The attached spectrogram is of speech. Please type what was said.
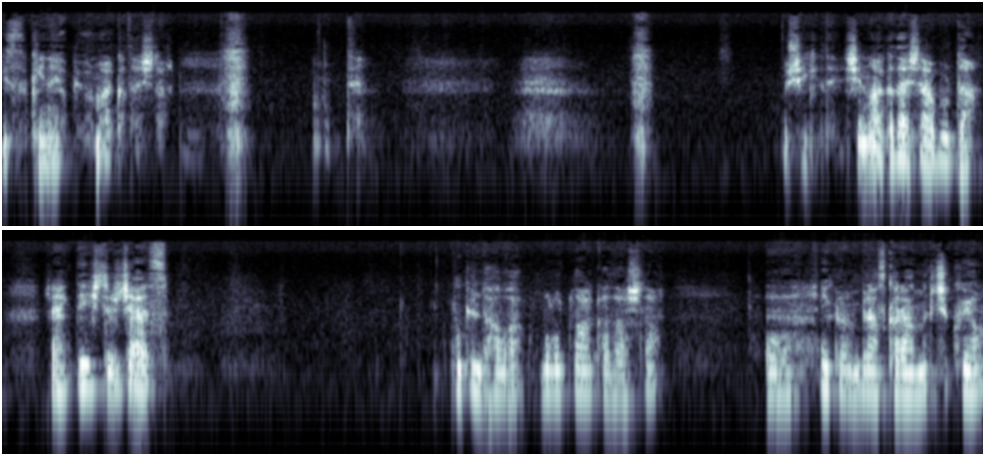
bir sık iğne yapıyorum arkadaşlar. Evet. Bu şekilde. Şimdi arkadaşlar burada renk değiştireceğiz. Bugün de hava bulutlu arkadaşlar. Ee, ekranım biraz karanlık çıkıyor.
